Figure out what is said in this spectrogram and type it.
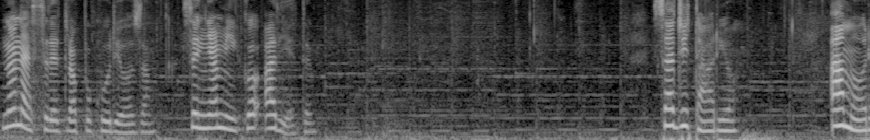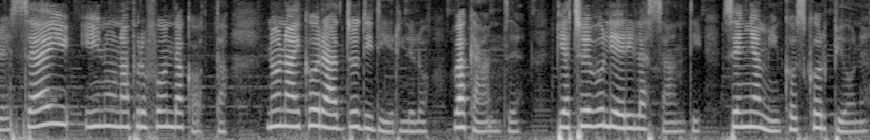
Non essere troppo curiosa. Segnamico, ariete. Sagittario. Amore, sei in una profonda cotta. Non hai coraggio di dirglielo. Vacanze. Piacevoli e rilassanti. Segnamico Scorpione.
